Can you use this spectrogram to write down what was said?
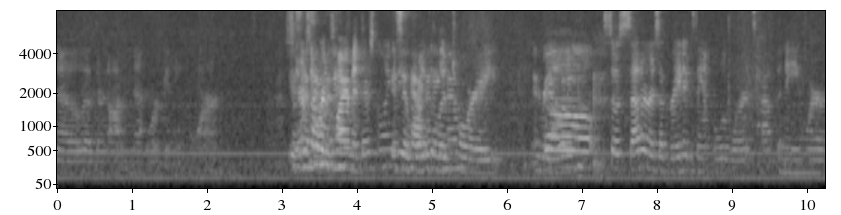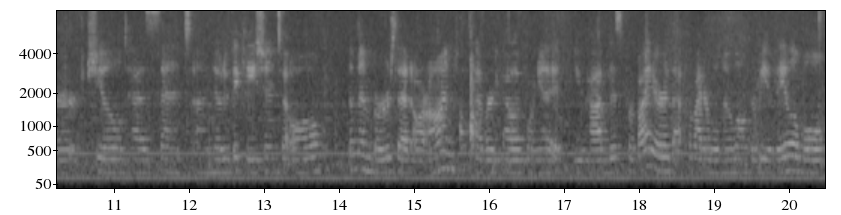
know that they're not in network anymore. Is There's a requirement, there's going to Is be a it now? regulatory In reality? well, so Sutter is a great example of where it's happening, where Shield has sent um, notification to all the members that are on Covered California, if you have this provider, that provider will no longer be available.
